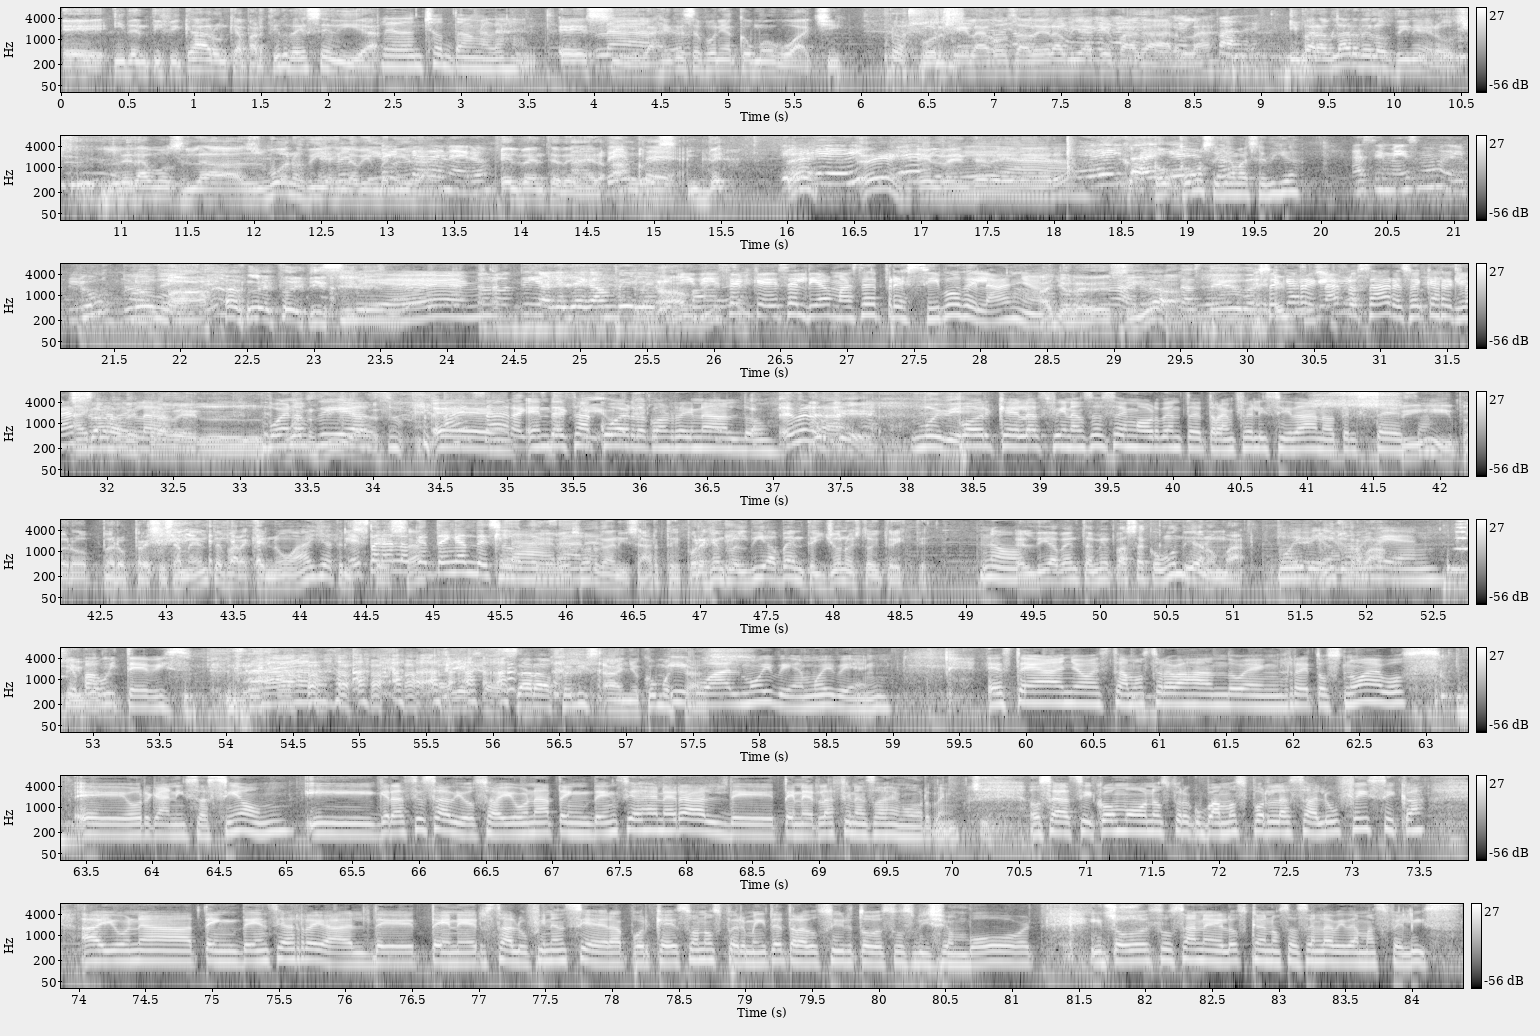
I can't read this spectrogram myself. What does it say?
eh, identificaron que a partir de ese día Le dan shutdown a la gente. eh, sí, la gente se ponía como guachi, porque la gozadera había que pagarla. Y para hablar de los dineros, le damos los buenos días y la 20 bienvenida. de enero. El 20 de Ah, enero. 20. pues, ve- eh, eh, el 20 de enero. ¿Cómo, cómo se llama ese día? Asimismo, el Blue. Blue Monday. Ah, le estoy diciendo. Bien. Unos días que llegan Y dicen que es el día más depresivo del año. Ah, yo le decía. Las deudas. Eso hay que arreglarlo, Sara, eso hay que arreglarlo. Hay que arreglarlo. Despradel. Buenos, días. eh, Ay, Sara, que en está aquí. desacuerdo con Reinaldo. Es verdad. ¿Por qué? Muy bien. Porque las finanzas en orden te traen felicidad, no tristeza. Sí, pero, pero precisamente para que no haya es tristeza. para lo que tengan de Claro. Debes organizarte. Por ejemplo, el día 20 yo no estoy triste. No. El día 20 a mí me pasa como un día nomás. Muy bien, mucho muy bien. Sí, porque- y Tevis. Sara, feliz año. ¿Cómo estás? Igual, muy bien, muy bien. Este año estamos trabajando en retos nuevos, eh, organización y gracias a Dios hay una tendencia general de tener las finanzas en orden. Sí. O sea, así como nos preocupamos por la salud física, hay una tendencia real de tener salud financiera porque eso nos permite traducir todos esos vision board y todos esos anhelos que nos hacen la vida más feliz.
